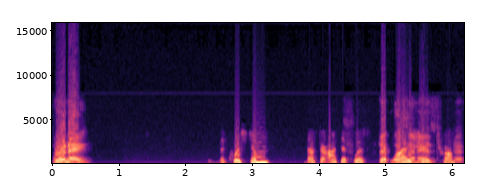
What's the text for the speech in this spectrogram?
Renee, the question, Dr. Atif, was the question is, Trump? Uh,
